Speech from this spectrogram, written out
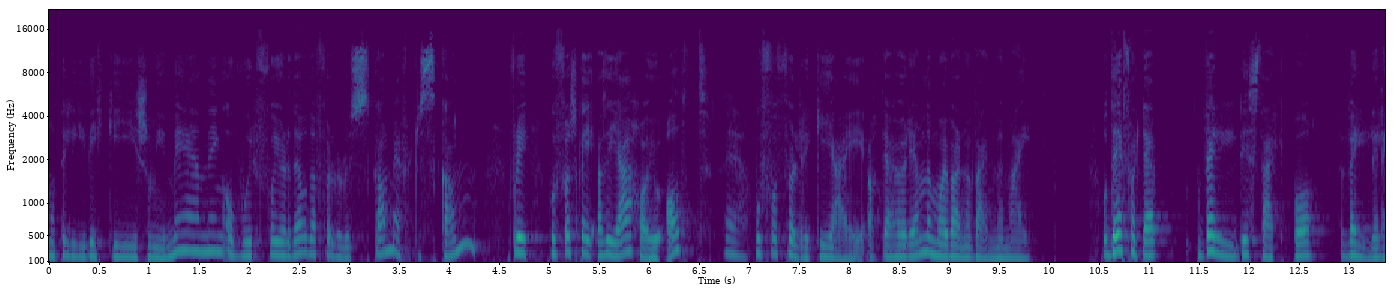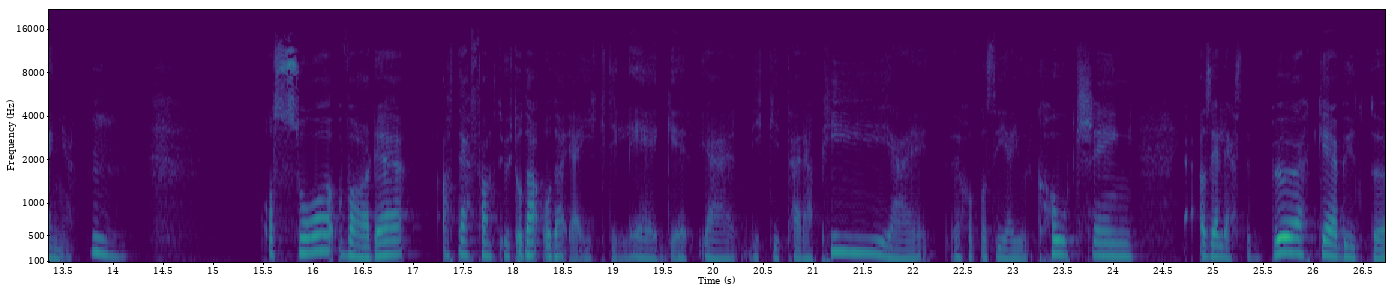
måte, livet ikke gir så mye mening, og hvorfor gjør det det? Og da føler du skam. Jeg følte skam. Fordi hvorfor skal jeg Altså, jeg har jo alt. Ja. Hvorfor føler ikke jeg at jeg hører hjem? Det må jo være noe i veien med meg. Og det følte jeg veldig sterkt på veldig lenge. Mm. Og så var det at jeg fant ut Og da, og da jeg gikk til leger, jeg gikk i terapi, jeg holdt på å si jeg gjorde coaching. Altså, jeg leste bøker, jeg begynte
